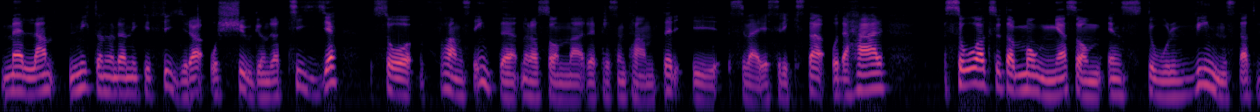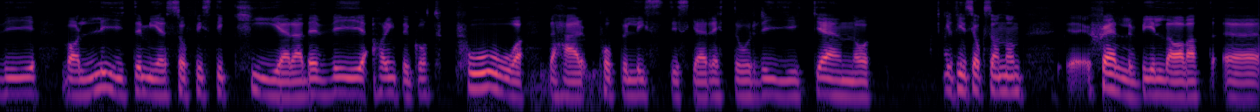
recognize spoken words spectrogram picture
mellan 1994 och 2010 så fanns det inte några sådana representanter i Sveriges riksdag. Och det här sågs av många som en stor vinst, att vi var lite mer sofistikerade. Vi har inte gått på det här populistiska retoriken och det finns ju också någon Eh, självbild av att eh,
